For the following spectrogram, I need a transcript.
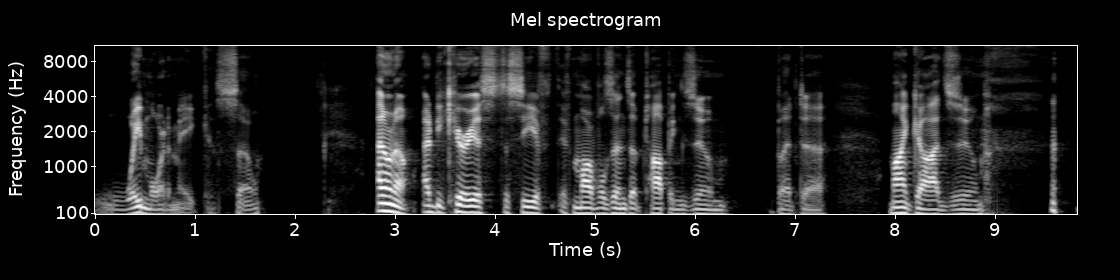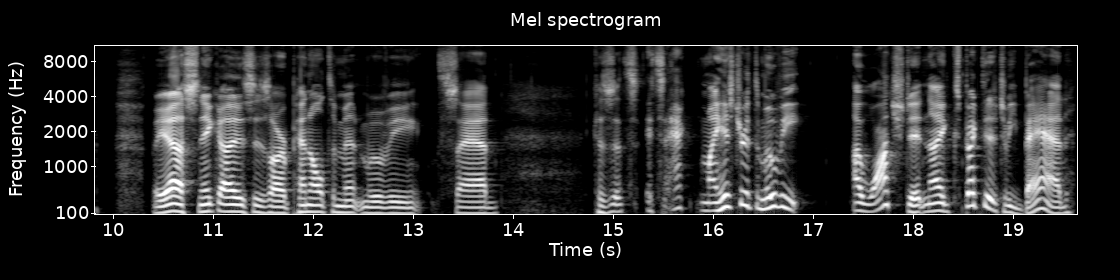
way more to make. So I don't know. I'd be curious to see if, if Marvels ends up topping Zoom. But uh, my God, Zoom. but yeah, Snake Eyes is our penultimate movie. Sad because it's it's my history with the movie. I watched it and I expected it to be bad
